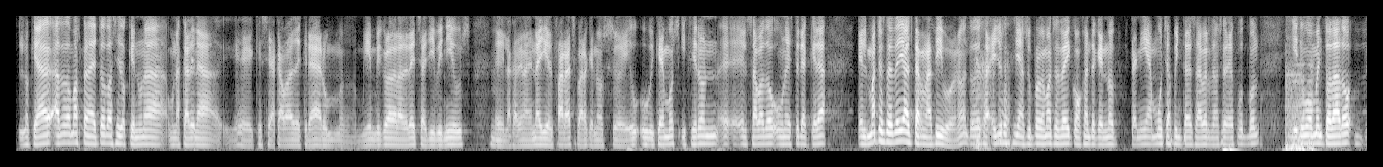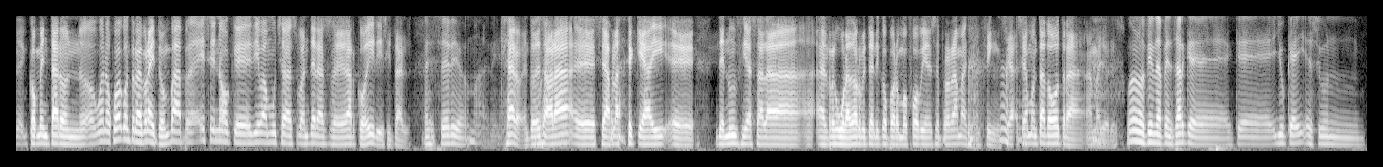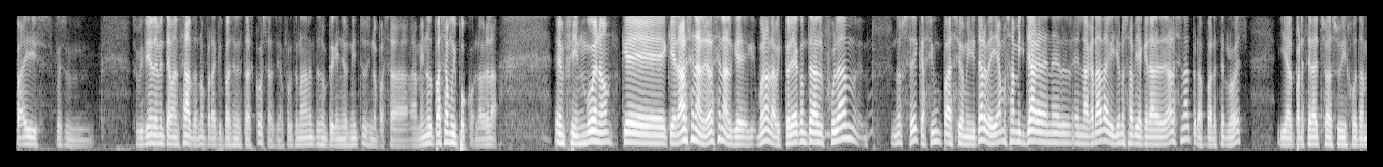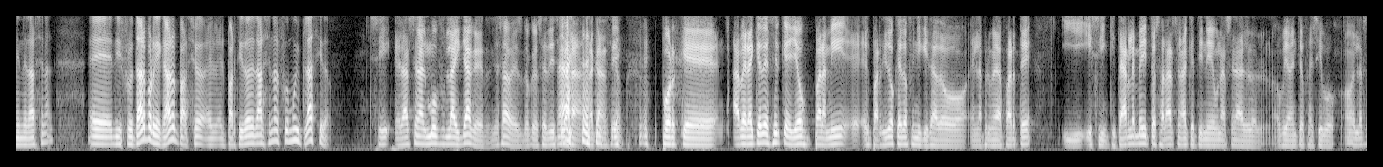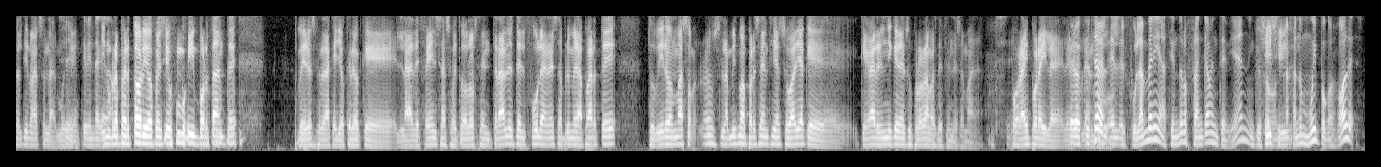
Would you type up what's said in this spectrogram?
lo que ha, ha dado más pena de todo ha sido que en una, una cadena eh, que se acaba de crear, un, bien vinculada a la derecha, GB News, Mm. eh, la cadena de Nigel Farage, para que nos eh, ubiquemos, hicieron eh, el sábado una historia que era el Matches de Day alternativo, ¿no? Entonces ellos hacían su propio Matches de Day con gente que no tenía mucha pinta de saber demasiado de fútbol y en un momento dado eh, comentaron, oh, bueno, juega contra el Brighton, va, pero ese no, que lleva muchas banderas eh, arco iris y tal. ¿En serio? Madre mía. Claro, entonces ahora eh, se habla de que hay eh, denuncias a la- al regulador británico por homofobia en ese programa. En fin, se ha, se ha montado otra a mayores. Bueno, uno tiende a pensar que, que UK es un país pues suficientemente avanzado ¿no? para que pasen estas cosas. Y afortunadamente son pequeños nichos y no pasa, a menudo pasa muy poco, la verdad. En fin, bueno, que, el Arsenal, el Arsenal, que, bueno, la victoria contra el Fulham, no sé, casi un paseo militar. Veíamos a Mick Jagger en, el, en la grada, que yo no sabía que era del Arsenal, pero al parecer lo es. Y al parecer ha hecho a su hijo también del Arsenal. Eh, disfrutar, porque claro, el- el partido del Arsenal fue muy plácido. Sí, el Arsenal Move Like Jagger, ya sabes lo que se dice la, la canción. Porque, a ver, hay que decir que yo, para mí, el partido quedó finiquitado en la primera parte y, y sin quitarle méritos al Arsenal, que tiene un Arsenal obviamente ofensivo. Oh, el Arsenal tiene un Arsenal, muy Sí, bien. bien Tiene un repertorio ofensivo muy importante. Pero es verdad que yo creo que la defensa, sobre todo los centrales del Fulham en esa primera parte, tuvieron más o menos la misma presencia en su área que, que Gary Lineker en sus programas de fin de semana. Sí. Por ahí, por ahí le, le- Pero escucha, el, el, Fulham venía haciéndolo francamente bien, incluso Sí, sí. encajando muy pocos goles.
